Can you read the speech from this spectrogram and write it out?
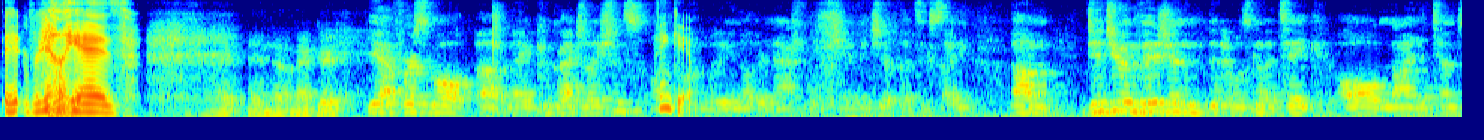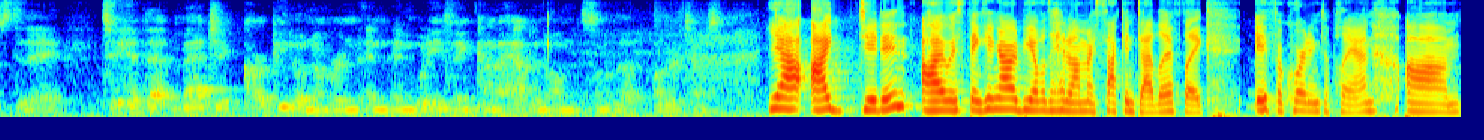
it really is. All right, and uh, Matt Gary? Yeah, first of all, uh, Meg, congratulations. on- Thank you. On winning another national championship. That's exciting. Um, did you envision that it was going to take all nine attempts today to hit that magic Carpedo number? And, and, and what do you think kind of happened on some of the other attempts? Yeah, I didn't. I was thinking I would be able to hit it on my second deadlift, like if according to plan. Um,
